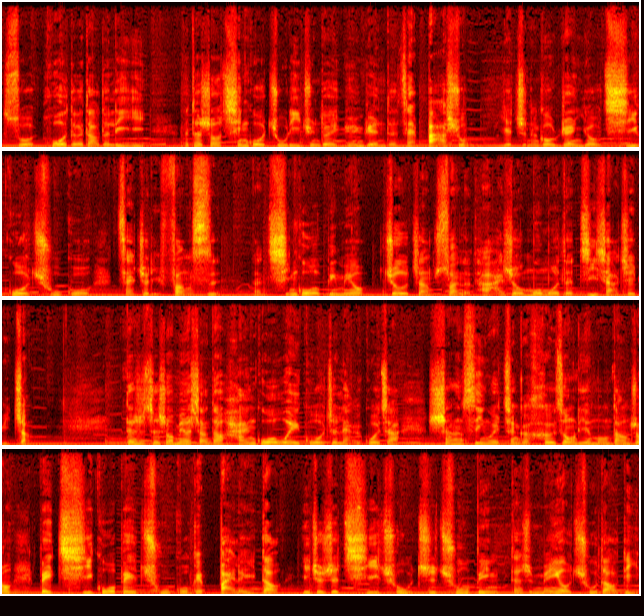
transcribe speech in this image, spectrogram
所获得到的利益。而这时候秦国主力军队远远的在巴蜀，也只能够任由齐国、楚国在这里放肆。但秦国并没有就这样算了，他还是有默默的记下这笔账。但是这时候没有想到，韩国、魏国这两个国家上次因为整个合纵联盟当中被齐国、被楚国给摆了一道，也就是齐楚只出兵，但是没有出到底，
